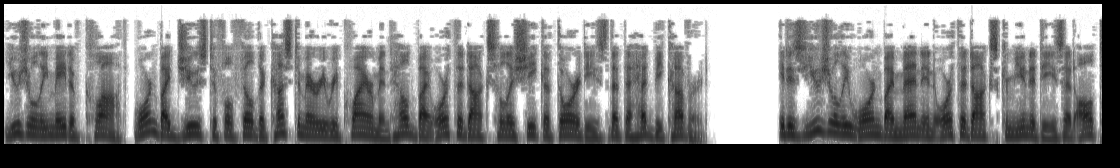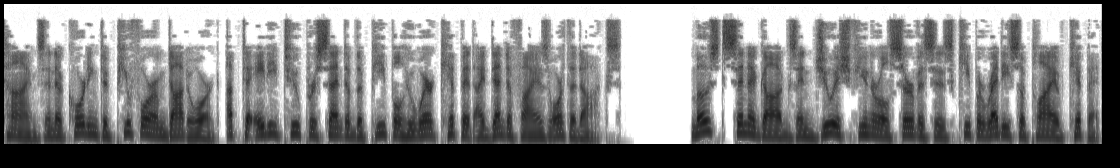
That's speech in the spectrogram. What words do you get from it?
usually made of cloth, worn by Jews to fulfill the customary requirement held by Orthodox halachic authorities that the head be covered. It is usually worn by men in Orthodox communities at all times and according to pewforum.org, up to 82% of the people who wear kippot identify as Orthodox. Most synagogues and Jewish funeral services keep a ready supply of kippot.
